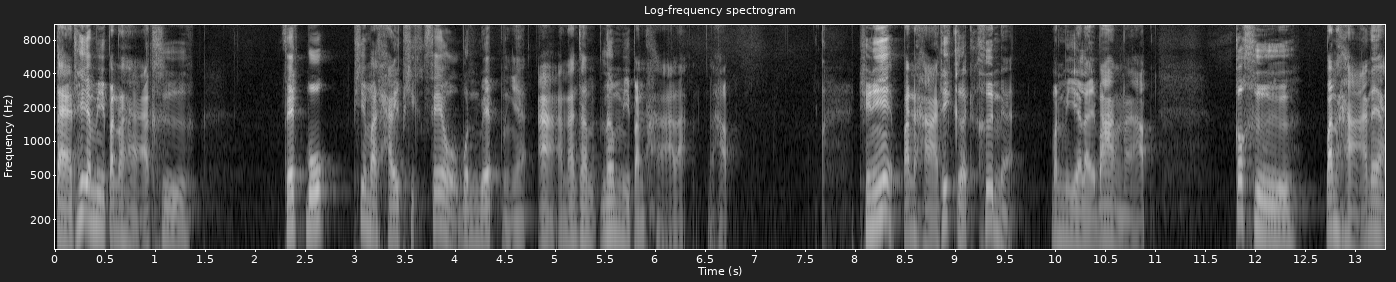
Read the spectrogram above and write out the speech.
แต่ที่จะมีปัญหาคือ Facebook ที่มาใช้ Pixel บนเว็บอย่างเงี้ยอะอันนั้นจะเริ่มมีปัญหาละนะครับ ทีนี้ปัญหาที่เกิดขึ้นเนี่ยมันมีอะไรบ้างนะครับ ก็คือปัญหาเนี่ย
